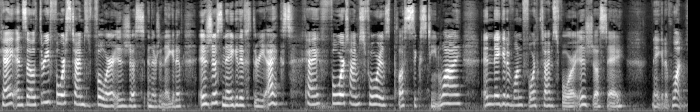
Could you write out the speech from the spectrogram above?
Okay, and so 3 fourths times 4 is just, and there's a negative, is just negative 3x. Okay, 4 times 4 is plus 16y, and negative 1 fourth times 4 is just a negative 1.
